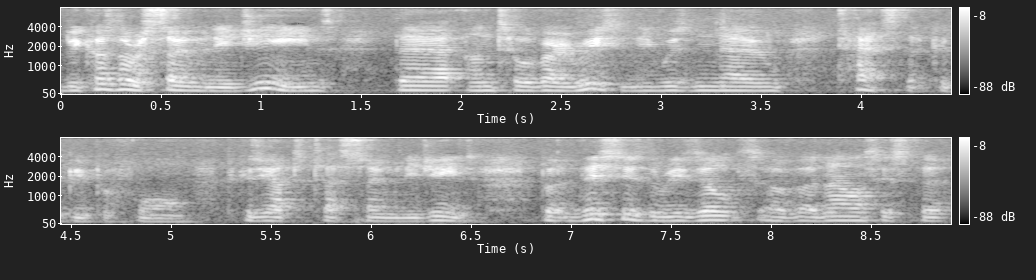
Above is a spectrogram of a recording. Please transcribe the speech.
because there are so many genes, there until very recently was no test that could be performed because you had to test so many genes. But this is the results of analysis that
